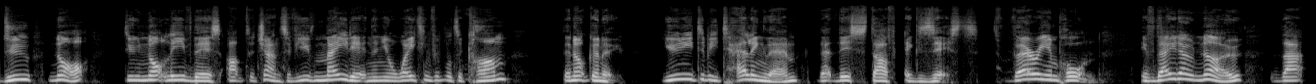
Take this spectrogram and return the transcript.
Do not do not leave this up to chance. If you've made it and then you're waiting for people to come, they're not going to. You need to be telling them that this stuff exists. It's very important. If they don't know that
